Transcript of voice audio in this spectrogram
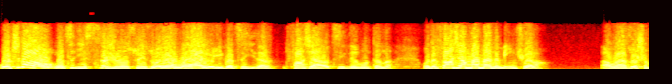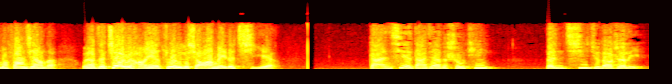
我知道我自己四十岁左右我要有一个自己的方向，有自己的工等等，我的方向慢慢的明确了啊，我要做什么方向的？我要在教育行业做一个小而美的企业。感谢大家的收听，本期就到这里。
